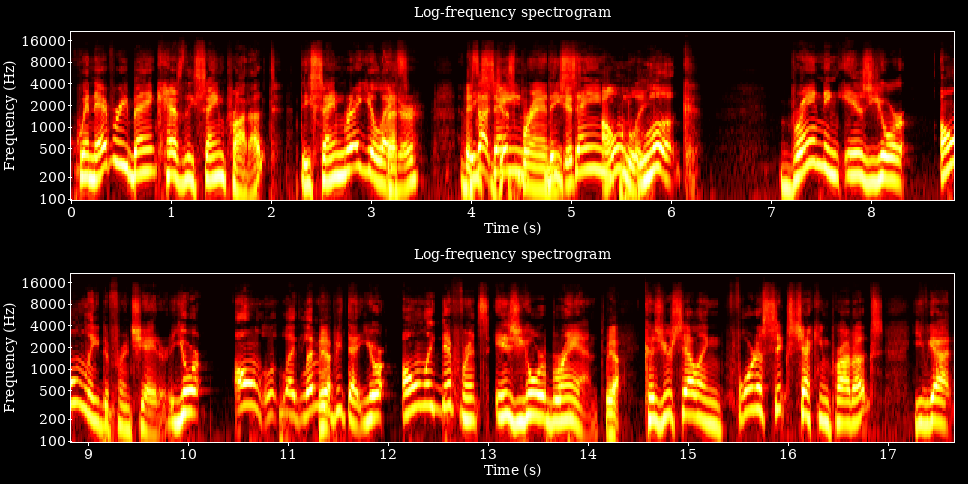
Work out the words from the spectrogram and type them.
when every bank has the same product, the same regulator, It's the not just same, branding, the it's same only. look. Branding is your only differentiator. Your own like let me repeat that. Your only difference is your brand. Yeah. Because you're selling four to six checking products. You've got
